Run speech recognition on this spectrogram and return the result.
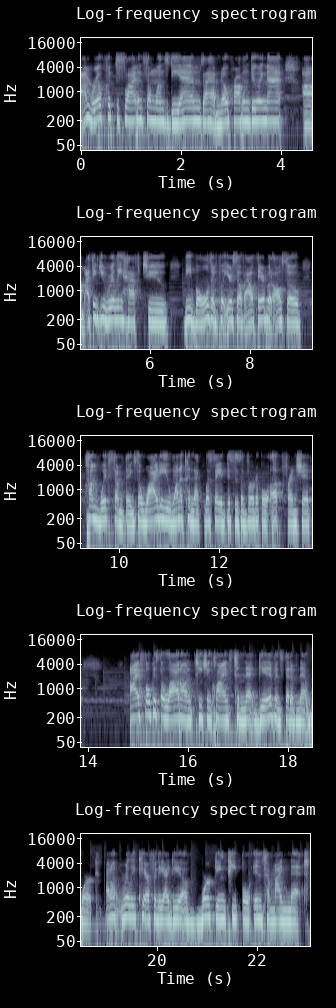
I'm real quick to slide in someone's DMs. I have no problem doing that. Um, I think you really have to be bold and put yourself out there, but also come with something. So, why do you want to connect? Let's say this is a vertical up friendship. I focused a lot on teaching clients to net give instead of network. I don't really care for the idea of working people into my net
